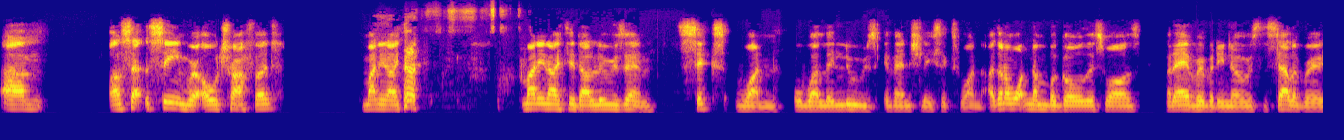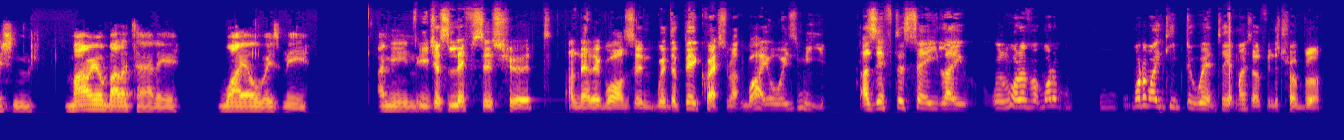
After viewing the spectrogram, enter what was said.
Um, I'll set the scene. We're at Old Trafford. Man United. Man United are losing six one, or well, they lose eventually six one. I don't know what number goal this was, but everybody knows the celebration. Mario Balotelli. Why always me? I mean, He just lifts his shirt, and there it was. And with the big question mark, why always me? As if to say, like, well, what, have, what, what do I keep doing to get myself into trouble?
